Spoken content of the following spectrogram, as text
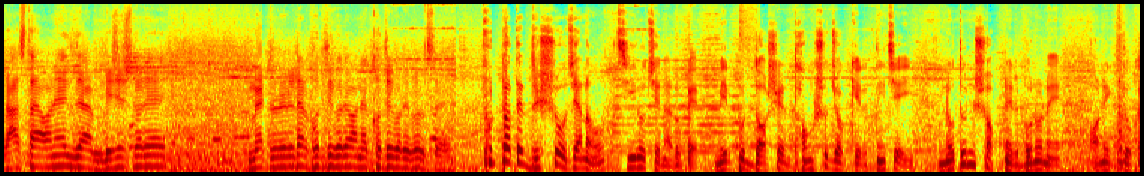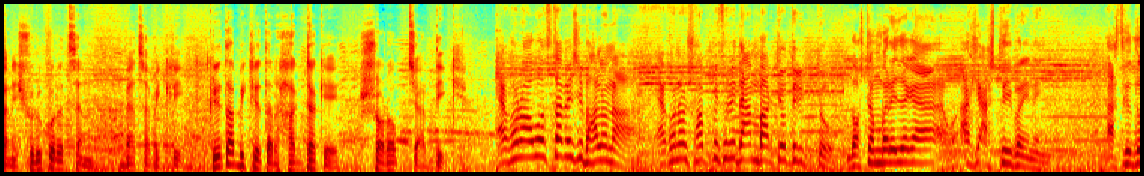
রাস্তায় অনেক জ্যাম বিশেষ করে মেট্রো রেলটার ক্ষতি করে অনেক ক্ষতি করে ফেলছে। ফুটপাতের দৃশ্যও যেন চিরচেনা রূপে মিরপুর দশের ধ্বংসযজ্ঞের নিচেই নতুন স্বপ্নের বুননে অনেক দোকানে শুরু করেছেন বেচা বিক্রি। ক্রেতা বিক্রেতার হাকডাকে সরব চারদিক। এখনও অবস্থা বেশি ভালো না। এখনও সব কিছুরই দাম বাড়তে অতিরিক্ত। দশ নম্বর এই জায়গায় আসি আসতেই পারি নাই। আজকে তো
